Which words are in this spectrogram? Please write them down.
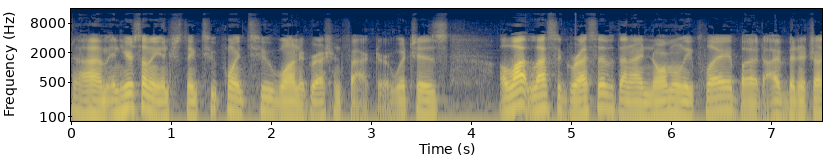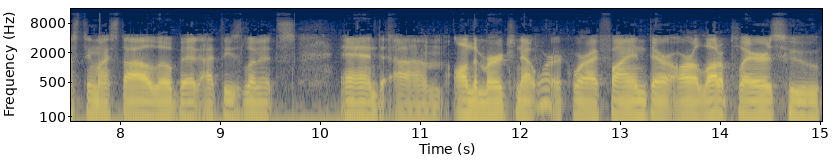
Um, and here's something interesting: 2.21 aggression factor, which is a lot less aggressive than I normally play, but I've been adjusting my style a little bit at these limits and um, on the merge network where I find there are a lot of players who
